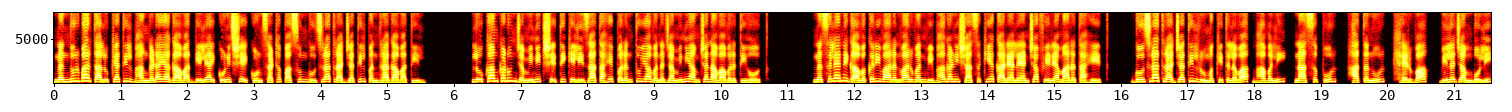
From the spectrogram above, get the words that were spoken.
नंदुरबार तालुक्यातील भांगडा या गावात गेल्या एकोणीसशे एकोणसाठपासून गुजरात राज्यातील पंधरा गावातील लोकांकडून जमिनीत शेती केली जात आहे परंतु या वनजमिनी आमच्या नावावरती होत नसल्याने गावकरी वारंवार वन विभाग आणि शासकीय कार्यालयांच्या फेऱ्या मारत आहेत. गुजरात राज्यातील रुमकितलवा भावली नासपूर हातनूर खेरवा विलजांबोली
